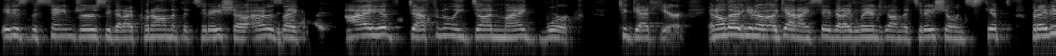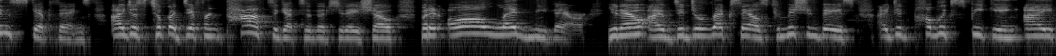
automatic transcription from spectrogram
It is the same jersey that i put on at the today show. I was like I have definitely done my work to get here. And although, you know, again, I say that I landed on the Today Show and skipped, but I didn't skip things. I just took a different path to get to the Today Show, but it all led me there. You know, I did direct sales, commission based, I did public speaking. I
